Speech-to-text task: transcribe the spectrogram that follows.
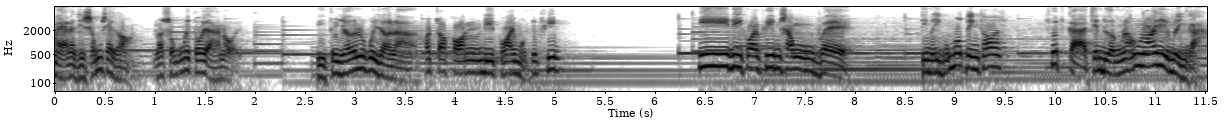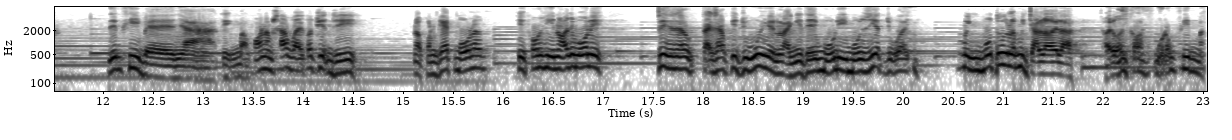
mẹ là chỉ sống Sài Gòn nó sống với tôi ở Hà Nội. Thì tôi nhớ lúc bây giờ là có cho con đi coi một cái phim. Khi đi coi phim xong về thì mình cũng vô tình thôi. Suốt cả trên đường nó không nói gì với mình cả. Đến khi về nhà thì bảo con làm sao vậy? Có chuyện gì? Là con ghét bố lắm. Thì có gì nói cho bố đi. Thì sao, tại sao cái chú hiền lành như thế? Bố đi bố giết chú ấy. Mình vô tư lắm mình trả lời là trời ơi con bố đóng phim mà.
